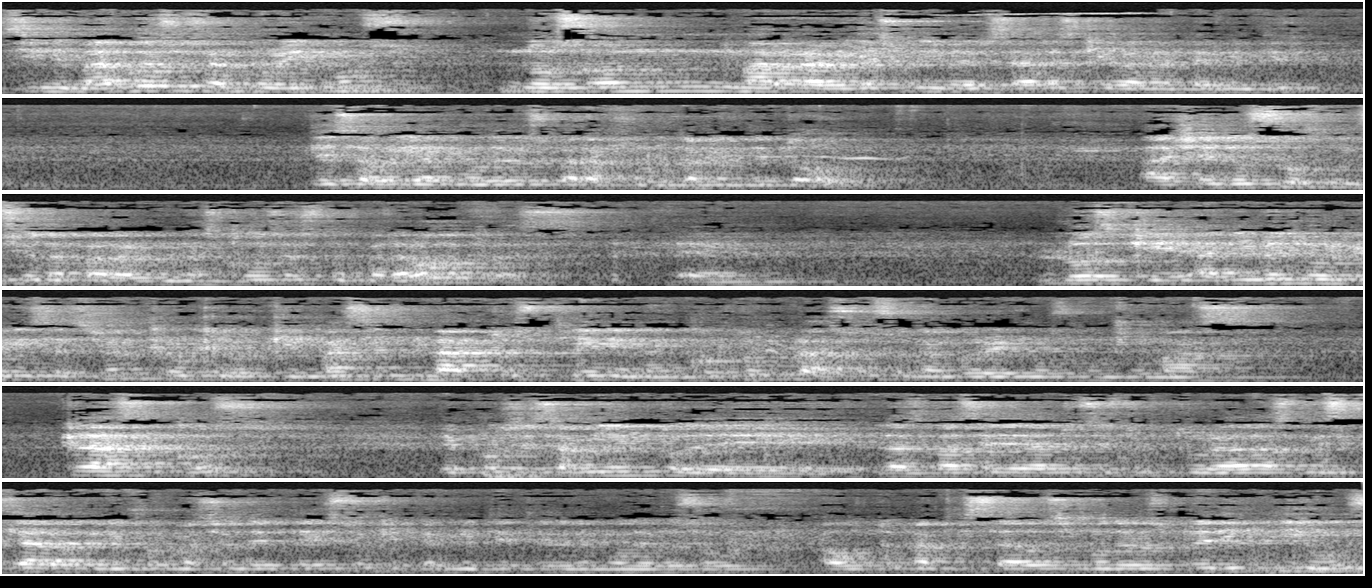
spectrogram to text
Sin embargo, esos algoritmos no son maravillas universales que van a permitir desarrollar modelos para absolutamente todo. H2O funciona para algunas cosas, no para otras. Em, los que a nivel de organización creo que los que más impactos tienen a corto plazo son algoritmos mucho más clásicos de procesamiento de las bases de datos estructuradas mezcladas con información de texto que permite tener modelos automatizados y modelos predictivos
